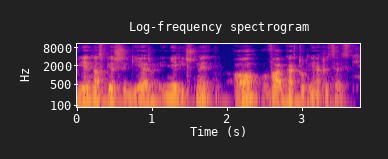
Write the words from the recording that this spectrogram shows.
jedna z pierwszych gier nielicznych o walkach, turniejach rycerskich.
